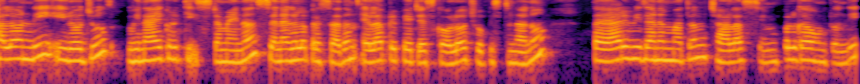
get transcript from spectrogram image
హలో అండి ఈరోజు వినాయకుడికి ఇష్టమైన శనగల ప్రసాదం ఎలా ప్రిపేర్ చేసుకోవాలో చూపిస్తున్నాను. తయారీ విధానం మాత్రం చాలా సింపుల్గా ఉంటుంది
